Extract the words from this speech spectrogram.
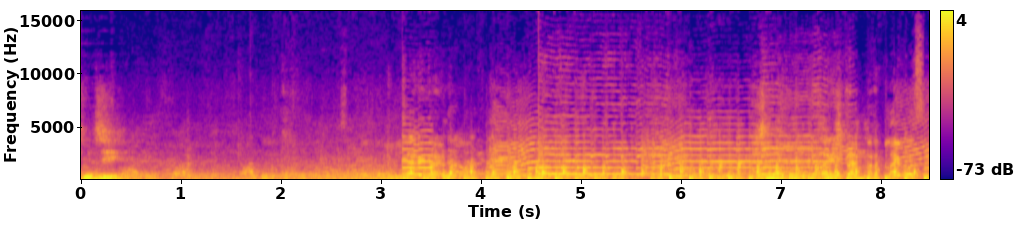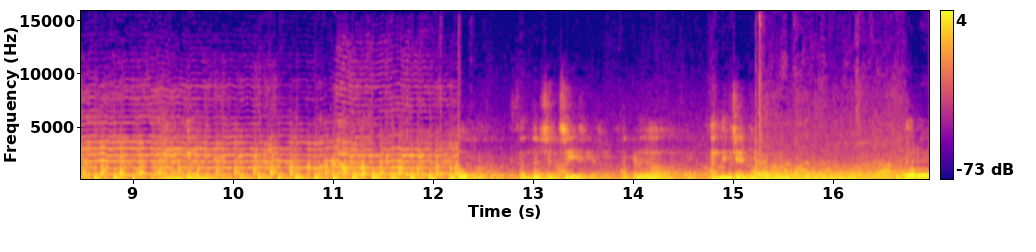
తీసుకొచ్చి. సందర్శించి అక్కడ అందించే గౌరవ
